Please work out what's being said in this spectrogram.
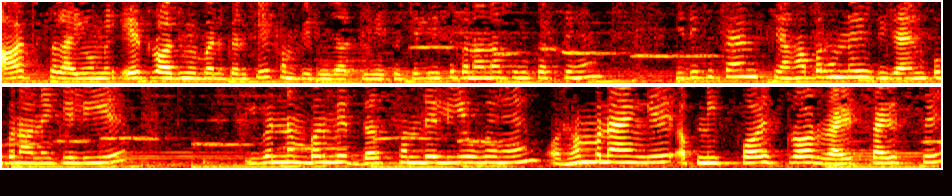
आठ सिलाइयों में एट रॉज में बन करके कंप्लीट हो जाती है। तो चलिए इसे बनाना शुरू करते हैं। ये देखिए फ्रेंड्स यहाँ पर हमने इस डिज़ाइन को बनाने के लिए इवन नंबर में दस फंदे लिए हुए हैं, और हम बनाएँगे अपनी फ़र्स्ट रॉ राइट साइड से।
